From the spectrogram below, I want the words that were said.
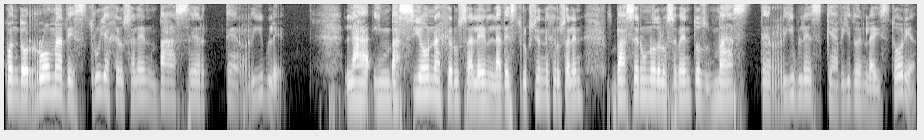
cuando Roma destruye a Jerusalén, va a ser terrible. La invasión a Jerusalén, la destrucción de Jerusalén va a ser uno de los eventos más terribles que ha habido en la historia.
